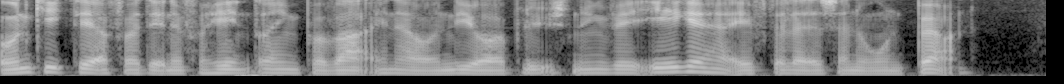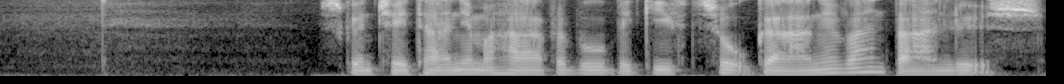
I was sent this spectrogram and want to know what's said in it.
undgik derfor denne forhindring på vejen af åndelig oplysning ved ikke at have efterladet sig nogen børn. Skønt Chaitanya Mahaprabhu blev gift to gange, var han barnløs.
